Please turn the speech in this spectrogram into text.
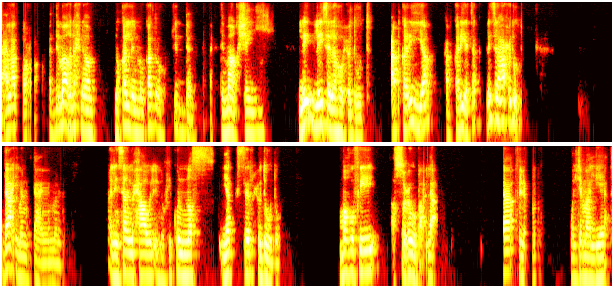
علاقة والربط الدماغ نحن نقلل من قدره جدا. الدماغ شيء ليس له حدود. عبقرية عبقريتك ليس لها حدود. دائما دائما الإنسان يحاول إنه في كل نص يكسر حدوده. ما هو في الصعوبة؟ لا. لا في العمق والجماليات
